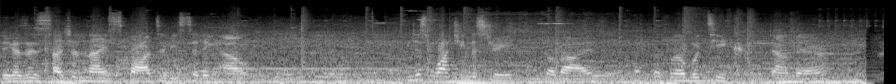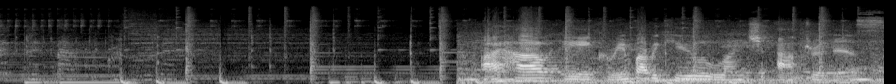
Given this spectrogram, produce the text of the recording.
because it's such a nice spot to be sitting out and just watching the street go by. This little boutique down there. I have a Korean barbecue lunch after this.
